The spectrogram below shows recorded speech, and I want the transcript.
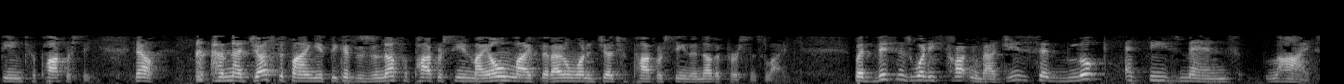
deemed hypocrisy. Now, I'm not justifying it because there's enough hypocrisy in my own life that I don't want to judge hypocrisy in another person's life. But this is what he's talking about. Jesus said, look at these men's lives.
